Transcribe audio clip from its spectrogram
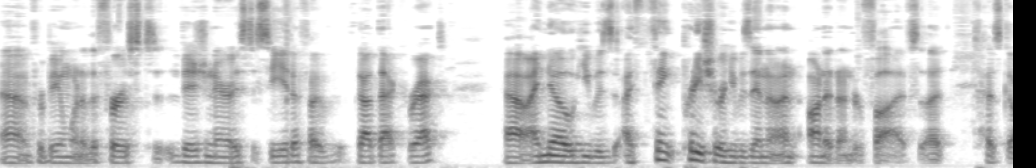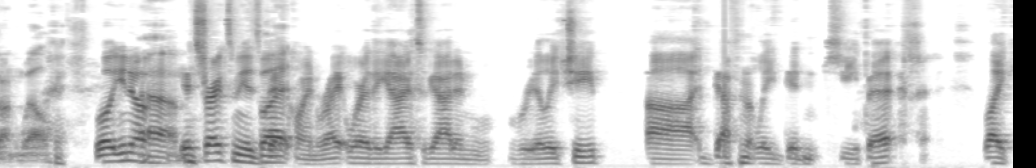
um, for being one of the first visionaries to see it. If I've got that correct. Uh, I know he was. I think pretty sure he was in on, on, it under five, so that has gone well. Well, you know, um, it strikes me as but, Bitcoin, right, where the guys who got in really cheap uh, definitely didn't keep it. Like,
